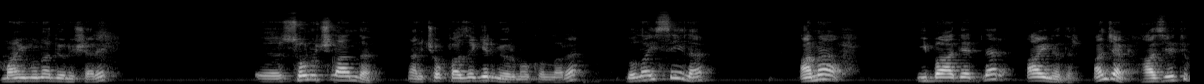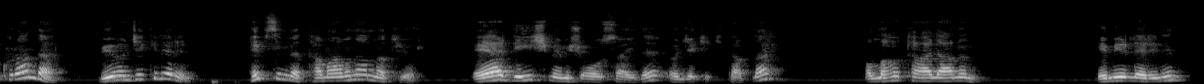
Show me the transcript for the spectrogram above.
maymuna dönüşerek e, sonuçlandı. Yani çok fazla girmiyorum o konulara. Dolayısıyla ana ibadetler aynıdır. Ancak Hazreti Kur'an da bir öncekilerin hepsini ve tamamını anlatıyor. Eğer değişmemiş olsaydı önceki kitaplar Allahu Teala'nın emirlerinin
